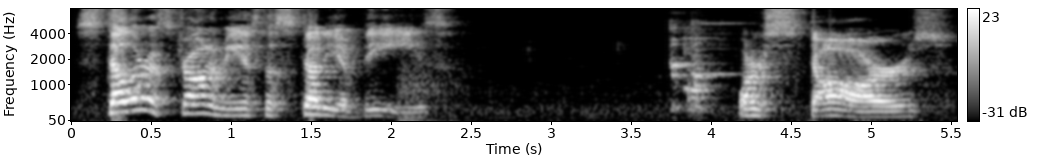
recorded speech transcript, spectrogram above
Stellar astronomy is the study of these. What are stars?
